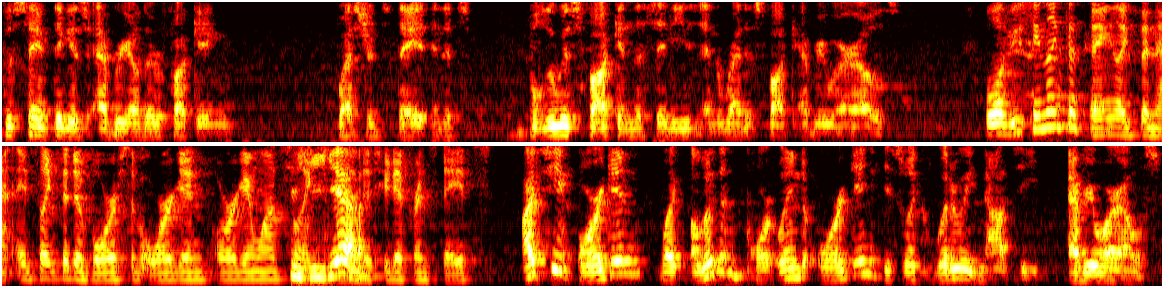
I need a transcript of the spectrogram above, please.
the same thing as every other fucking Western state, and it's blue as fuck in the cities and red as fuck everywhere else. Well, have you seen like the thing like the it's like the divorce of Oregon. Oregon wants to like Yeah. into two different states. I've seen Oregon, like other than Portland, Oregon is like literally Nazi everywhere else.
